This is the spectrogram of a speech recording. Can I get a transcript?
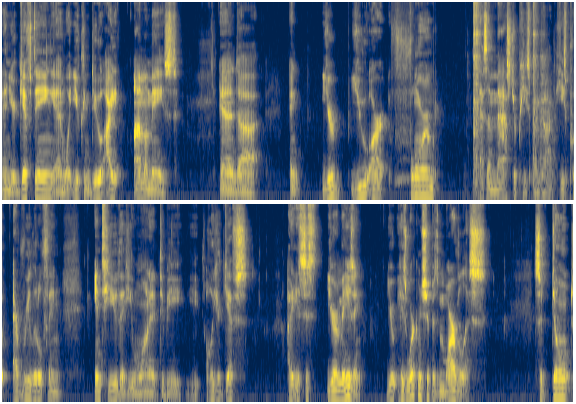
and your gifting and what you can do, I, I'm amazed. And, uh, and you're, you are formed as a masterpiece by God. He's put every little thing into you that He wanted to be. All your gifts. I, it's just you're amazing. Your, his workmanship is marvelous. So don't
